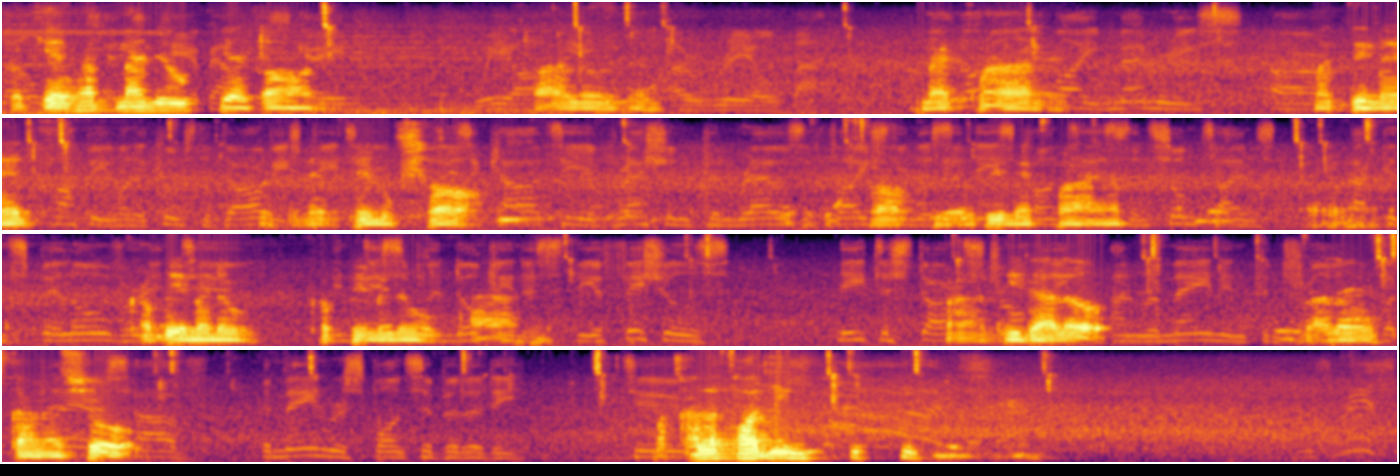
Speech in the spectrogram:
โอ unparalleled เคครับแมนยูเคลียร์ก่อน We ฟา are โล in ครับ for a real battle. แม็กควาย My memories are มาร์ติเนส happy when it comes to มาร์ derbies, ติเนส Peter. ที่ลูกชอบ Physicality, aggression can rouse a ชอบ feistiness เลี้ยง in ที่ these แม็กควายครับ contests, and sometimes that can spill over คาเบมาโน into คาเบมาโน indisciplined อ่า ugliness. The officials need to start มา strongly ที่ดาโล and remain in ดา control, โล but the กานา players โช have the main responsibility to มาคาราฟอร์ดยิง He's missed,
